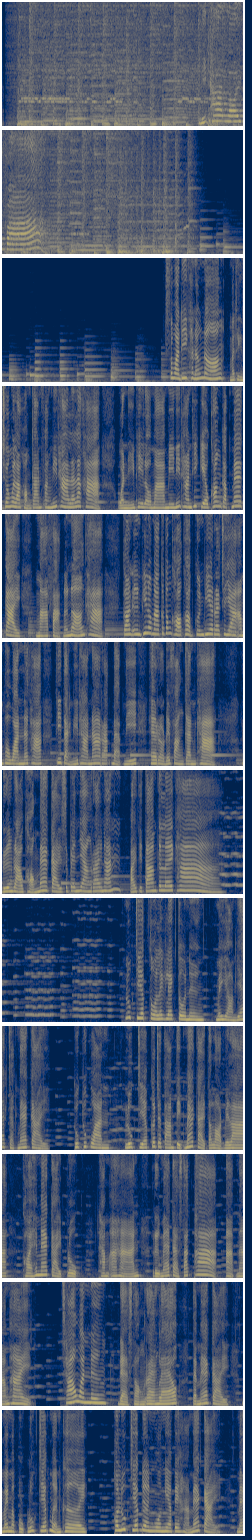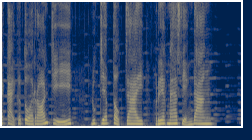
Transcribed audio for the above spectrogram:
นิทานลอยฟ้า วัสดีค่ะน้องๆ มาถึงช่วงเวลาของการฟังนิทานแล้วล่ะค่ะ วันนี้พี่เรามามีนิทานที่เกี่ยวข้องกับแม่ไก่ มาฝากน้องๆค่ะ ก่อนอื่นพี่เรามาก็ต้องขอขอบคุณพี่รัชยาอัมพวันนะคะ ที่แต่งนิทานน่ารักแบบนี้ให้เราได้ฟังกันค่ะ เรื่องราวของแม่ไก่จะเป็นอย่างไรนั้น ไปติดตามกันเลยค่ะ ลูกเจี๊ยบตัวเล็กๆ ตัวหนึ่งไม่ยอมแยกจากแม่ไก่ ทุกๆวัน ลูกเจี๊ยบก็จะตามติดแม่ไก่ตลอดเวลา คอยให้แม่ไก่ปลุกทำอาหาร หรือแม้แต่ซักผ้า อาบน้ำให้ เช้าวันหนึ่งแดดส่องแรงแล้ว แต่แม่ไก่ไม่มาปลุกลูกเจี๊ยบเหมือนเคย พอลูกเจี๊ยบเดินงัวงเงียไปหาแม่ไก่ แม่ไก่ก็ตัวร้อนจี ลูกเจี๊ยบตกใจ เรียกแม่เสียงดัง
